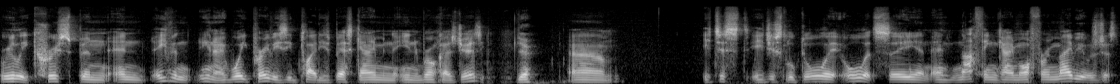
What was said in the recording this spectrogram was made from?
really crisp, and, and even you know week previous he'd played his best game in the, in the Broncos jersey. Yeah. Um, it just he just looked all at all at sea, and, and nothing came off for him. Maybe it was just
